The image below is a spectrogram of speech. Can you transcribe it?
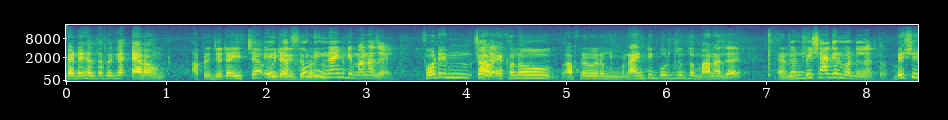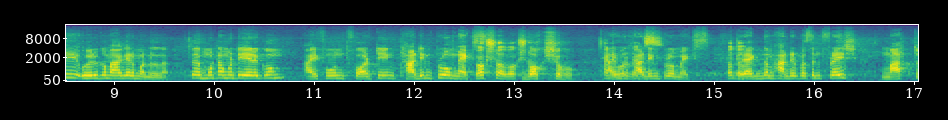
ব্যাটারি হেলথ থাকে অ্যারাউন্ড আপনি যেটা ইচ্ছা ওইটা নিতে ফোরটিন পারবেন মানা যায়। ফোরটিন চলে। এখনও আপনার নাইনটি পর্যন্ত মানা যায়। কারণ বেশি আগের মডেল না তো। বেশি ওইরকম আগের মডেল না। তো মোটামুটি এরকম iPhone fourteen thirteen pro max সহ, বক্স সহ iPhone Pro Max। Thirteen pro max একদম হান্ড্রেড পার্সেন্ট ফ্রেশ মাত্র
